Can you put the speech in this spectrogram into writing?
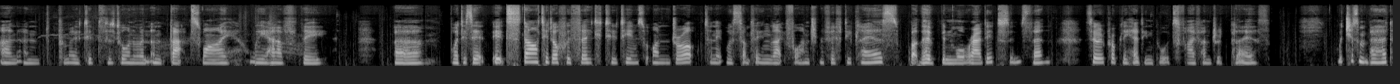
and and promoted the tournament, and that's why we have the um, what is it? It started off with 32 teams, one dropped, and it was something like 450 players. But there have been more added since then, so we're probably heading towards 500 players, which isn't bad.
